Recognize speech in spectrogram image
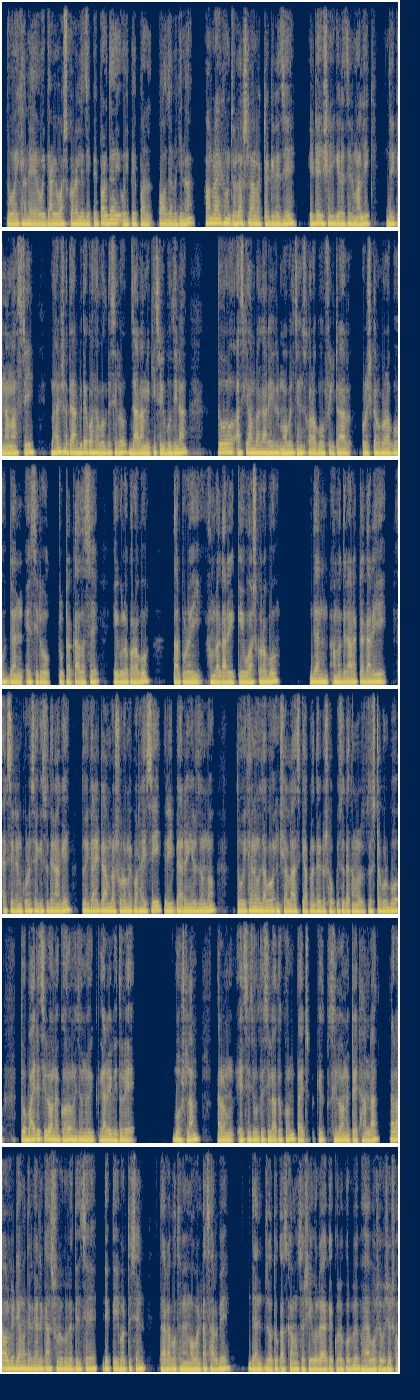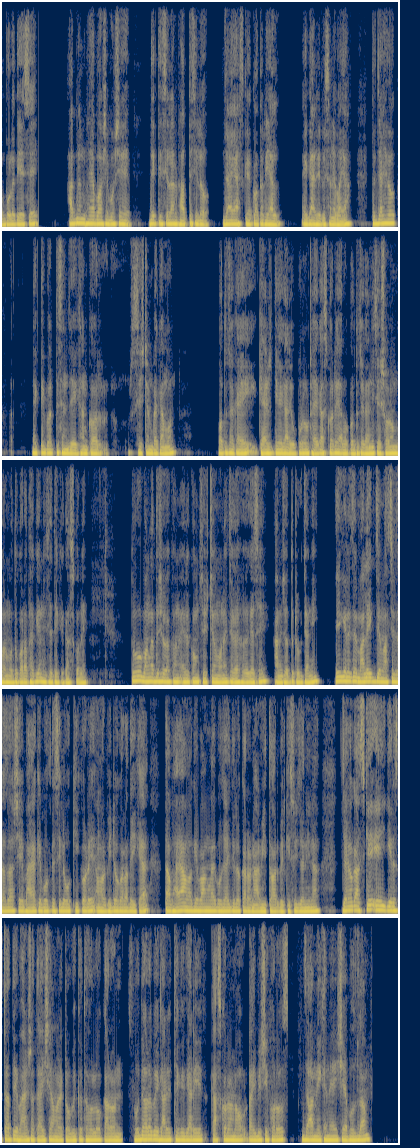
তো এখানে ওই গাড়ি ওয়াশ করালে যে পেপার দেয়, ওই পেপার পাওয়া যাবে কিনা? আমরা এখন চলে আসলাম একটা গ্যারেজে এটাই সেই গ্যারেজের মালিক, যে কিনা মাস্ট্রি ভাইয়ের সাথে আরবিতে কথা বলতেছিল, যার আমি কিছুই বুঝি না। তো আজকে আমরা গাড়ির মোবাইল চেঞ্জ করাবো ফিল্টার পরিষ্কার করাবো দেন এসিরও টুকটাক কাজ আছে, এগুলো করাবো। তারপরেই আমরা গাড়িকে ওয়াশ করাবো। দেন আমাদের আরেকটা গাড়ি অ্যাক্সিডেন্ট করেছে কিছুদিন আগে। তো এই গাড়িটা আমরা শোরুমে পাঠাইছি রিপেয়ারিং এর জন্য। তো ওইখানেও যাব ইনশাল্লাহ আজকে আপনাদেরকে সবকিছু দেখানোর চেষ্টা করব। তো বাইরে ছিল অনেক গরম, এই জন্য গাড়ির ভিতরে বসলাম। কারণ এসি চলতেছিল এতক্ষণ, তাই ছিল অনেকটাই ঠান্ডা। তারা অলরেডি আমাদের গাড়ির কাজ শুরু করে দিয়েছে, দেখতেই পারতেছেন। তারা প্রথমে মোবাইলটা সারবে দেন যত কাজ কাম আছে সেগুলো এক এক করে করবে। ভাইয়া বসে বসে সব বলে দিয়েছে। আদনান ভাইয়া বসে বসে দেখতেছিল আর ভাবতেছিল যাই আজকে কত রিয়াল এই গাড়ির পিছনে ভাইয়া। তো যাই হোক, দেখতেই পারতেছেন যে এখানকার সিস্টেমটা কেমন। কত জায়গায় গ্যাস দিয়ে গাড়ি উপরে উঠায় কাজ করে, আবার কত জায়গায় নিচে সরঙ্গর মতো করা থাকে, নিচে থেকে কাজ করে। তো বাংলাদেশেও এখন এরকম সিস্টেম অনেক জায়গায় হয়ে গেছে, আমি যতটুকু জানি। এই গ্যারেজের মালিক যে মাসির চাচা সে ভাইয়াকে বলতেছিল, ও কি করে আমার ভিডিও করা দেখা? তা ভাইয়া আমাকে বাংলায় বোঝাই দিল, কারণ আমি তো আরবির কিছুই জানি না। যাই হোক, আজকে এই গ্যারেজটাতে ভাইয়ের সাথে আইসে আমার একটা অভিজ্ঞতা হলো, কারণ সৌদি আরবে গাড়ির থেকে গাড়ির কাজ করানোটাই বেশি খরচ, যা আমি এখানে এসে বুঝলাম।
